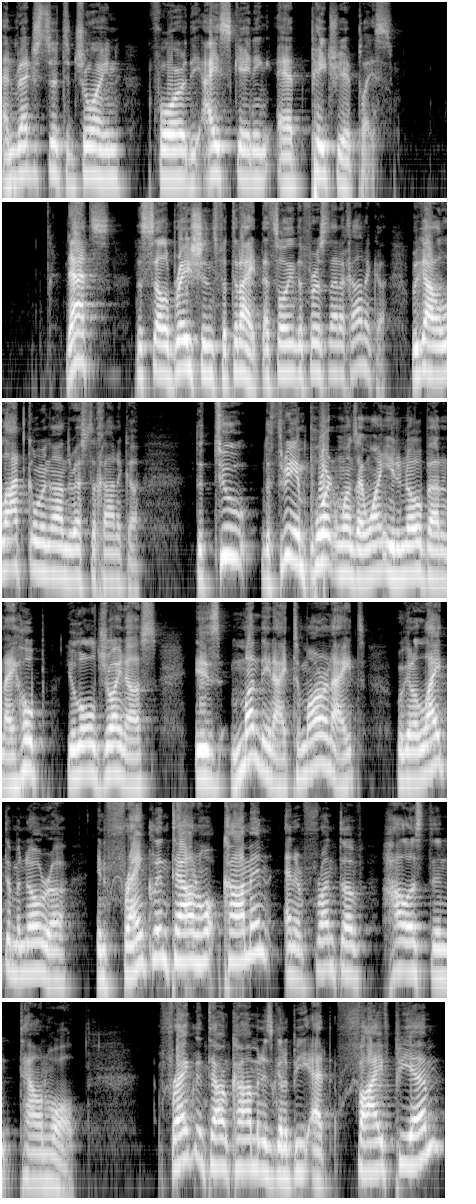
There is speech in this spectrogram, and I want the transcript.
and register to join for the ice skating at Patriot Place. That's the celebrations for tonight. That's only the first night of Hanukkah. We got a lot going on the rest of Hanukkah. The two, the three important ones I want you to know about, and I hope you'll all join us, is Monday night, tomorrow night. We're going to light the menorah in Franklin Town Common and in front of Holliston Town Hall. Franklin Town Common is going to be at 5 p.m.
